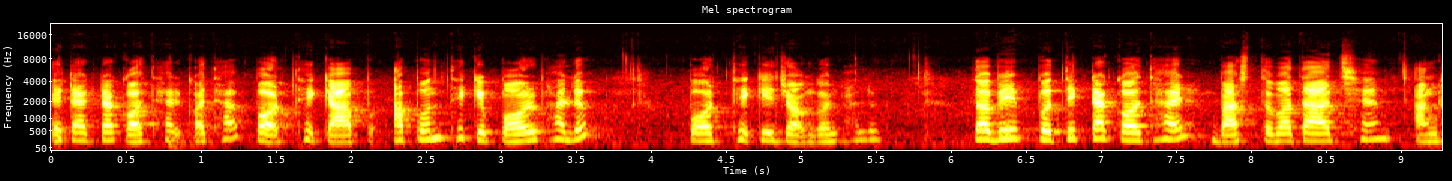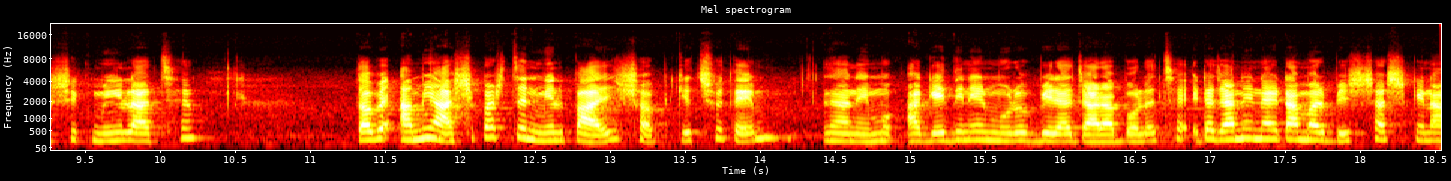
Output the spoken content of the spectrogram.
এটা একটা কথার কথা, পর থেকে আপন থেকে পর ভালো, পর থেকে জঙ্গল ভালো। তবে প্রত্যেকটা কথার বাস্তবতা আছে, আংশিক মিল আছে তবে আমি আশি পার্সেন্ট মিল পাই সব কিছুতে মানে আগের দিনের মুরব্বীরা যারা বলেছে, এটা জানি না, এটা আমার বিশ্বাস কিনা,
